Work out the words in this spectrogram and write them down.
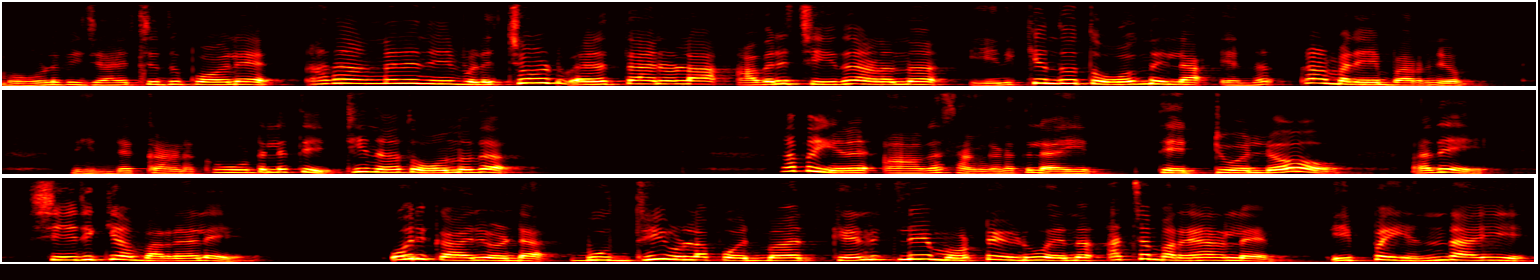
മോൾ വിചാരിച്ചതുപോലെ അതങ്ങനെ നീ വിളിച്ചോണ്ട് വരുത്താനുള്ള അവർ ചെയ്തതാണെന്ന് എനിക്കെന്തോ തോന്നുന്നില്ല എന്ന് കമലയും പറഞ്ഞു. നിന്റെ കണക്ക് കൂട്ടൽ തെറ്റിന്നാ തോന്നുന്നത്. അപ്പം ഇങ്ങനെ ആകെ സങ്കടത്തിലായി. തെറ്റുമല്ലോ അതെ ശരിക്കും പറഞ്ഞാലേ ഒരു കാര്യമുണ്ട്. ബുദ്ധിയുള്ള പൊന്മാൻ കിണറ്റിലെ മുട്ടയിടൂ എന്ന് അച്ഛൻ പറയാറല്ലേ? ഇപ്പം എന്തായി?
